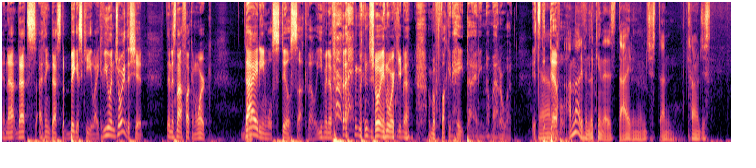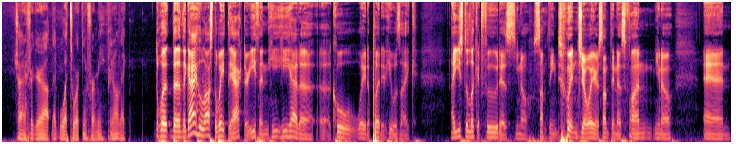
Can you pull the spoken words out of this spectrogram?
and that that's I think that's the biggest key. Like, if you enjoy the shit, then it's not fucking work. Dieting will still suck though, even if I'm enjoying working out. I'm gonna fucking hate dieting no matter what. It's yeah, the I'm- devil. I'm not even looking at it as dieting. I'm just I'm kind of just trying to figure out like what's working for me. You know, like What the the guy who lost the weight, the actor Ethan, he he had a, a cool way to put it. He was like, I used to look at food as you know something to enjoy or something as fun, you know, and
